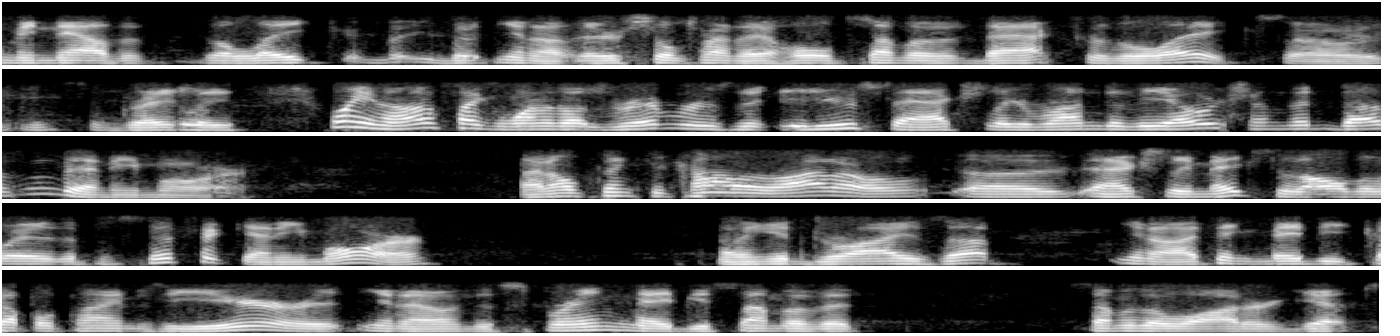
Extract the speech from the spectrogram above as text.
I mean, now that the lake, but, but you know, they're still trying to hold some of it back for the lake. So it's greatly well. You know, it's like one of those rivers that used to actually run to the ocean that doesn't anymore. I don't think the Colorado uh, actually makes it all the way to the Pacific anymore. I think it dries up. You know, I think maybe a couple times a year. You know, in the spring, maybe some of it, some of the water gets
